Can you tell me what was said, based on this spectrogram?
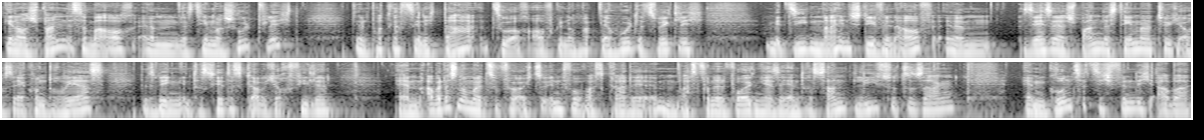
Genau, spannend ist aber auch ähm, das Thema Schulpflicht. Den Podcast, den ich dazu auch aufgenommen habe, der holt jetzt wirklich mit sieben Meilenstiefeln auf. Ähm, sehr, sehr spannendes Thema, natürlich auch sehr kontrovers. Deswegen interessiert es, glaube ich, auch viele. Ähm, aber das nochmal zu, für euch zur Info, was gerade, ähm, was von den Folgen her sehr interessant lief sozusagen. Ähm, grundsätzlich finde ich aber,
